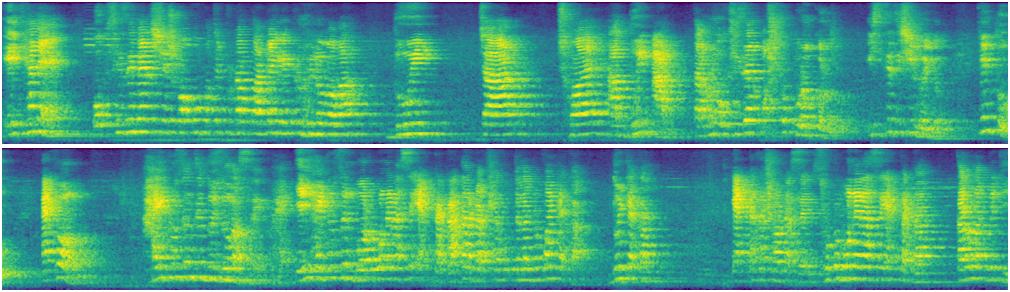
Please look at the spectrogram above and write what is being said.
এইখানে অক্সিজেনের শেষ কক্ষপথে টোটাল কয়টা ইলেকট্রন হইল বাবা? দুই, চার, ছয় আর দুই আট। তার মানে অক্সিজেন অষ্টক পূরণ করল। স্থিতিশীল হইল। কিন্তু এখন হাইড্রোজেন যে দুইজন আছে, এই হাইড্রোজেন বর্গনের আছে এক টাকা, তার ব্যবসা করতে লাগবে কয় টাকা? দুই টাকা। এক টাকা শর্ট আছে, ছোট বোনের আছে এক টাকা। তারও লাগবে কি?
